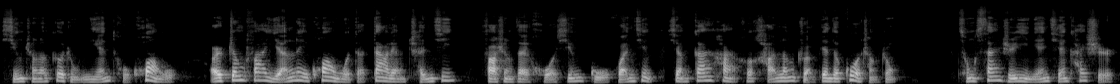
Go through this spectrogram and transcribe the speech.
形成了各种粘土矿物，而蒸发盐类矿物的大量沉积发生在火星古环境向干旱和寒冷转变的过程中。从三十亿年前开始，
